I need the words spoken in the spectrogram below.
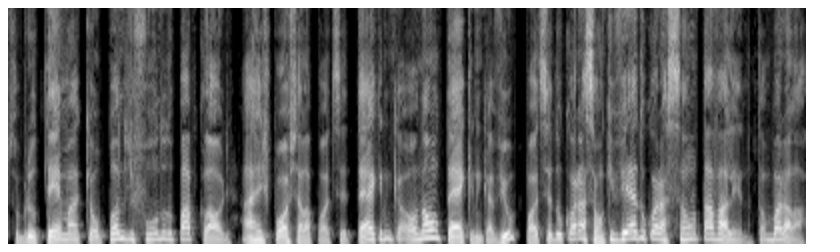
sobre o tema que é o pano de fundo do Papo Cloud. A resposta ela pode ser técnica ou não técnica, viu? Pode ser do coração. O que vier do coração tá valendo. Então bora lá.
